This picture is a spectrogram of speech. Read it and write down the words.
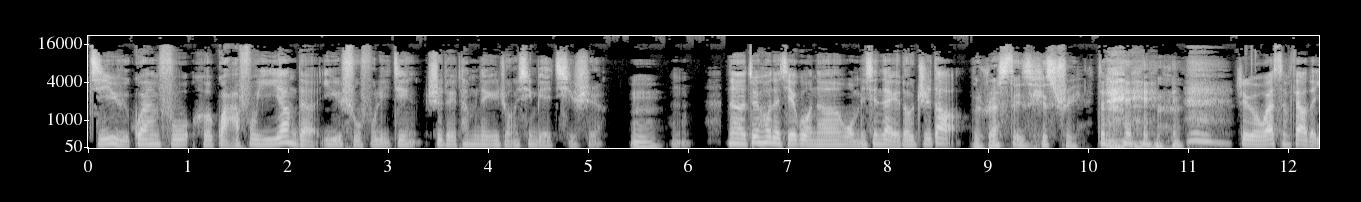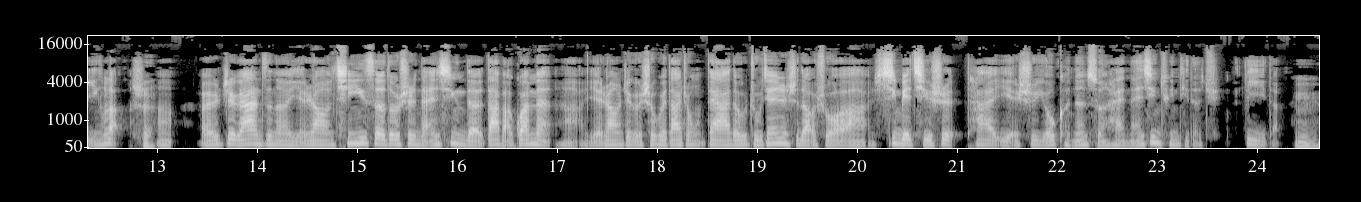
给予官夫和寡妇一样的遗属福利金，是对他们的一种性别歧视。嗯嗯那最后的结果呢，我们现在也都知道，，The rest is history。对，这个 Weisenfeld 赢了。是嗯，而这个案子呢，也让清一色都是男性的大法官们啊，也让这个社会大众大家都逐渐认识到说啊，性别歧视它也是有可能损害男性群体的群利益的。嗯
